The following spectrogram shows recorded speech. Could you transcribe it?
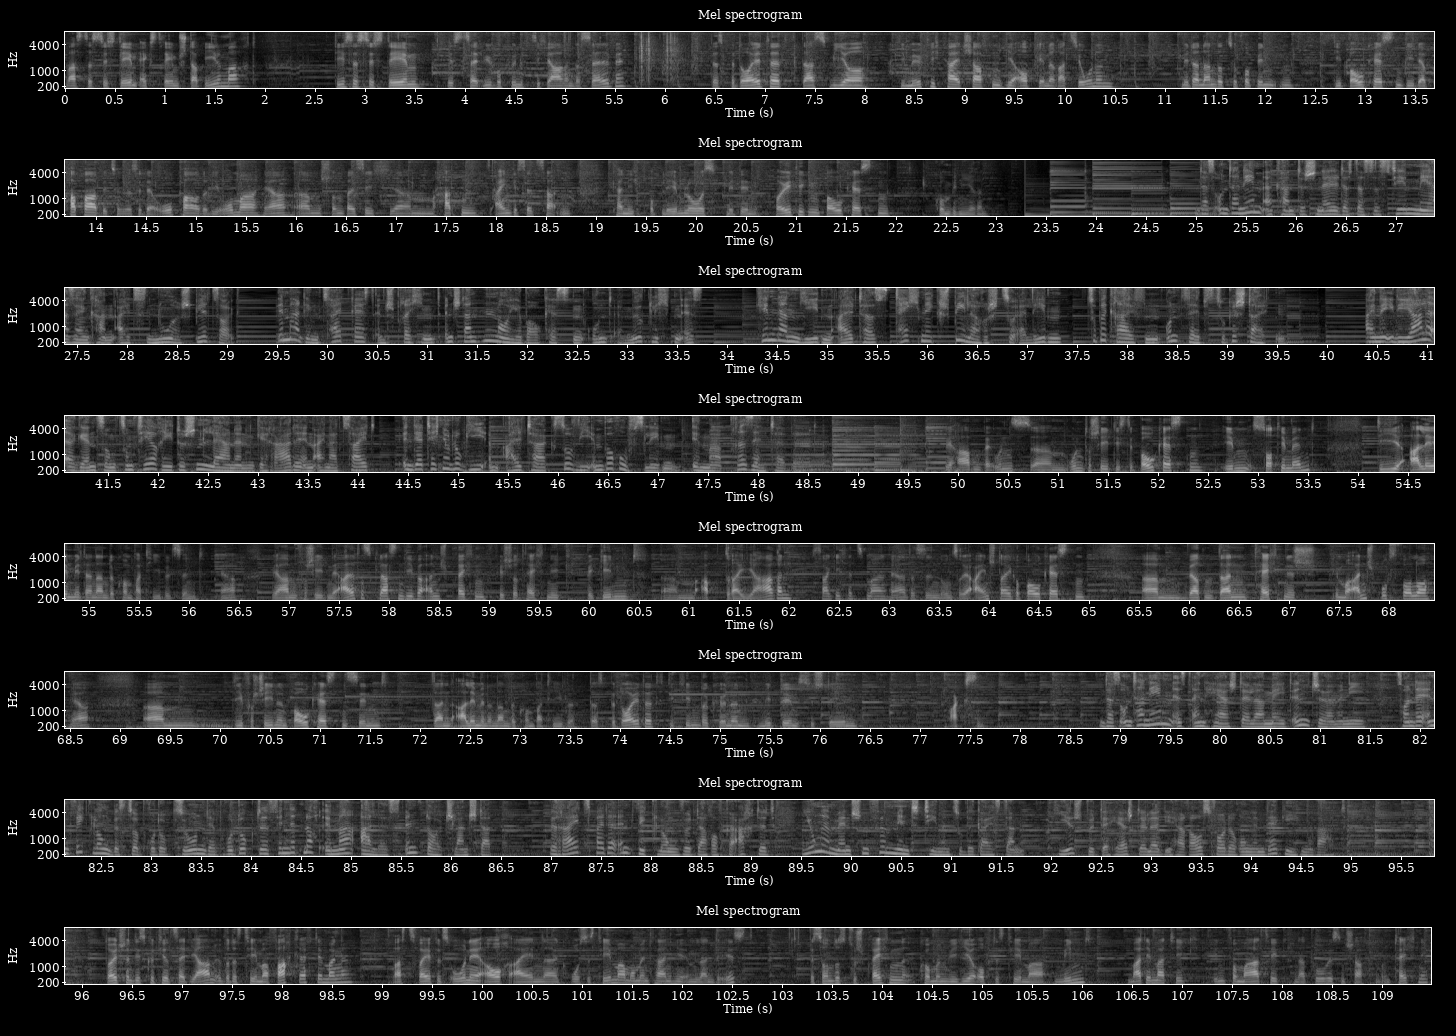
was das System extrem stabil macht. Dieses System ist seit über 50 Jahren dasselbe. Das bedeutet, dass wir die Möglichkeit schaffen, hier auch Generationen miteinander zu verbinden. Die Baukästen, die der Papa bzw. der Opa oder die Oma ja, ähm, schon bei sich ähm, hatten, eingesetzt hatten, kann ich problemlos mit den heutigen Baukästen kombinieren. Das Unternehmen erkannte schnell, dass das System mehr sein kann als nur Spielzeug. Immer dem Zeitgeist entsprechend entstanden neue Baukästen und ermöglichten es, Kindern jeden Alters Technik spielerisch zu erleben, zu begreifen und selbst zu gestalten. Eine ideale Ergänzung zum theoretischen Lernen, gerade in einer Zeit, in der Technologie im Alltag sowie im Berufsleben immer präsenter wird. Wir haben bei uns ähm, unterschiedlichste Baukästen im Sortiment, die alle miteinander kompatibel sind. Ja. Wir haben verschiedene Altersklassen, die wir ansprechen. Fischertechnik beginnt ähm, ab drei Jahren, sage ich jetzt mal. Ja, das sind unsere Einsteigerbaukästen, ähm, werden dann technisch immer anspruchsvoller. Ja. Ähm, die verschiedenen Baukästen sind dann alle miteinander kompatibel. Das bedeutet, die Kinder können mit dem System wachsen. Das Unternehmen ist ein Hersteller made in Germany. Von der Entwicklung bis zur Produktion der Produkte findet noch immer alles in Deutschland statt. Bereits bei der Entwicklung wird darauf geachtet, junge Menschen für MINT-Themen zu begeistern. Hier spürt der Hersteller die Herausforderungen der Gegenwart. Deutschland diskutiert seit Jahren über das Thema Fachkräftemangel, was zweifelsohne auch ein äh, großes Thema momentan hier im Lande ist. Besonders zu sprechen kommen wir hier auf das Thema MINT, Mathematik, Informatik, Naturwissenschaften und Technik,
